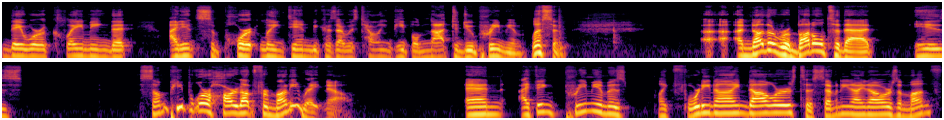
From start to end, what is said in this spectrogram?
they were claiming that I didn't support LinkedIn because I was telling people not to do premium. Listen, another rebuttal to that is some people are hard up for money right now. And I think premium is like $49 to $79 a month.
